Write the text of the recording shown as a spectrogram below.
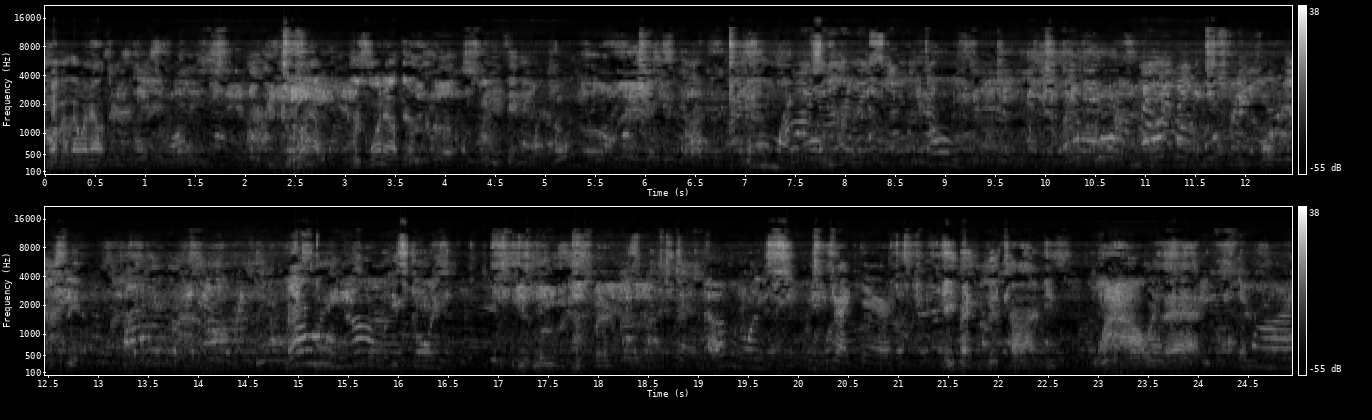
What about that one out there? There's one out, there's one out there other one's right there. He's making good time. He's, wow, look at that. Come on.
